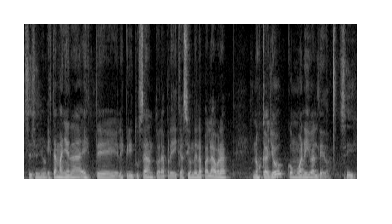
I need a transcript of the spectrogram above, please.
Sí, señor. Esta mañana este, el Espíritu Santo, la predicación de la palabra, nos cayó como anillo al dedo. Sí,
